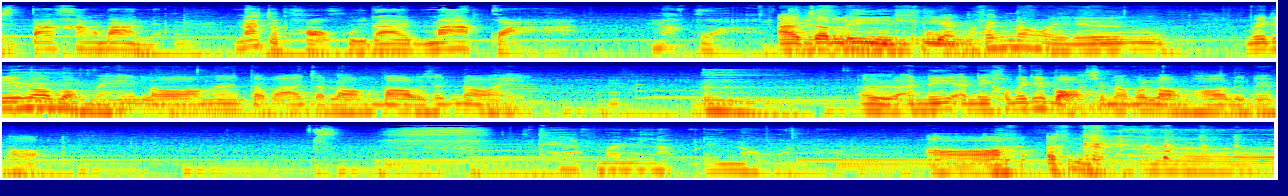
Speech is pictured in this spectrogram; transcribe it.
สป้าข้างบ้านเนี่ย น่าจะพอคุยได้มากกว่ามากกว่า อาจจะเคสวัยรุ่นเสี่ยงสักหน่อยนึง ไม่ได้ว่าอืมบอกไม่ให้ร้องนะแต่ว่าอาจจะร้องเบาสักหน่อย เออ เออ อันนี้อันนี้เขาไม่ได้บอกใช่ไหมว่าร้องเพอหรือไม่เพอแทบไม่ได้หลับได้นอนหรอกอ๋อเออ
